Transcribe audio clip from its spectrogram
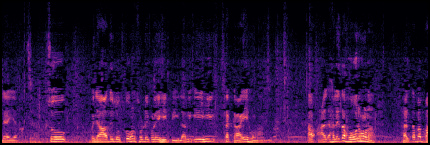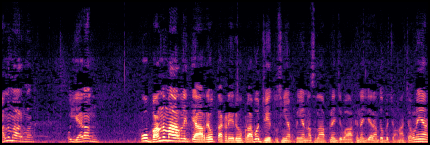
ਲਿਆਈ ਆ ਸੋ ਪੰਜਾਬ ਦੇ ਲੋਕੋ ਹੁਣ ਤੁਹਾਡੇ ਕੋਲੇ ਇਹੀ ਅਪੀਲ ਆ ਵੀ ਇਹੀ ਧੱਕਾ ਇਹ ਹੋਣਾ। ਆ- ਹਲ- ਹਲੇ ਤਾਂ ਹੋਰ ਹੋਣਾ। ਹਲੇ ਤਾਂ ਆਪਾਂ ਬੰਨ ਮਾਰਨਾ। ਉਹ ਯਹਿਰਾਂ ਨੂੰ। ਉਹ ਬੰਨ ਮਾਰਨ ਲਈ ਤਿਆਰ ਰਹੋ ਤਕੜੇ ਰਹੋ ਭਰਾਵੋ। ਜੇ ਤੁਸੀਂ ਆਪਣੀਆਂ ਨਸਲਾਂ ਆਪਣੇ ਜਵਾਕ ਇਹਨਾਂ ਜ਼ਹਿਰਾਂ ਤੋਂ ਬਚਾਉਣਾ ਚਾਹੁੰਦੇ ਆ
